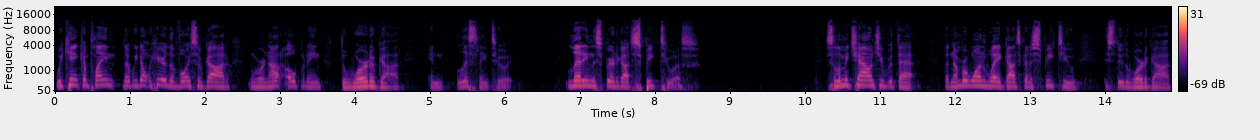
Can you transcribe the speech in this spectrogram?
We can't complain that we don't hear the voice of God when we're not opening the Word of God and listening to it, letting the Spirit of God speak to us. So let me challenge you with that. The number one way God's going to speak to you is through the Word of God.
